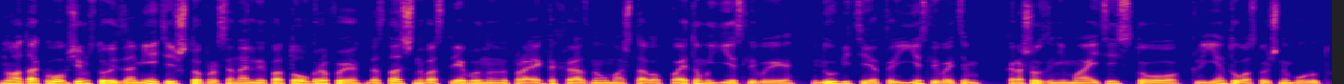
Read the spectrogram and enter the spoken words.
Ну а так, в общем, стоит заметить, что профессиональные фотографы достаточно востребованы на проектах разного масштаба, поэтому если вы любите это и если вы этим хорошо занимаетесь, то клиенты у вас точно будут.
